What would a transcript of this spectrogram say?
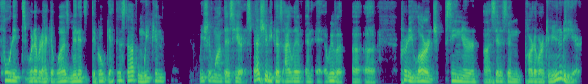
40 whatever the heck it was minutes to go get this stuff. And we can, we should want this here, especially because I live in, uh, we have a, a, a pretty large senior uh, citizen part of our community here.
